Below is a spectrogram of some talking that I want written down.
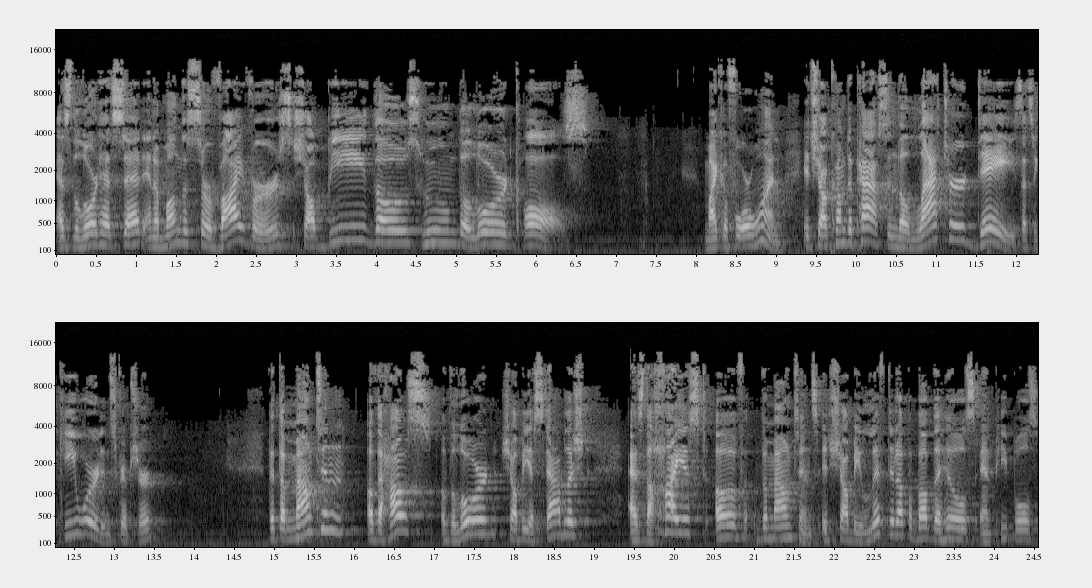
as the Lord has said, and among the survivors shall be those whom the Lord calls. Micah 4 1. It shall come to pass in the latter days, that's a key word in Scripture, that the mountain of the house of the Lord shall be established as the highest of the mountains. It shall be lifted up above the hills, and peoples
